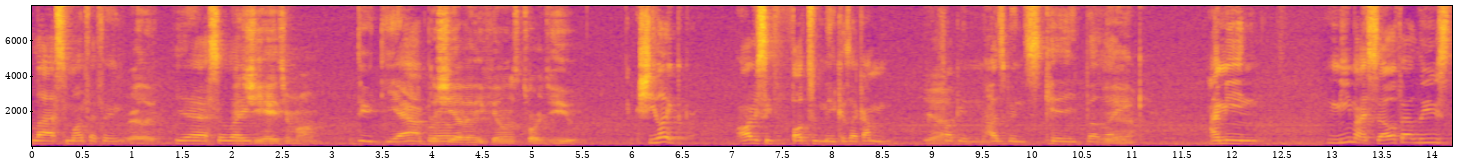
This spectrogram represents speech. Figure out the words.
last month, I think. Really? Yeah, so like, and she hates your mom. dude, yeah, bro. Does she have any feelings towards you? she like obviously fucks with me because like I'm Yeah. fucking husband's kid, but like Yeah. I mean, me myself at least,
